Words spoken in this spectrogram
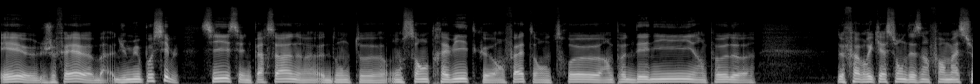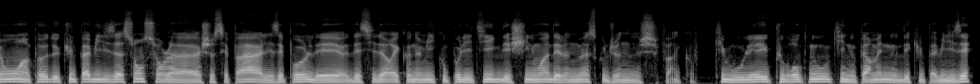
et euh, je fais euh, bah, du mieux possible. Si c'est une personne euh, dont on sent très vite qu'en fait, entre un peu de déni, un peu de de fabrication des informations, un peu de culpabilisation sur je sais pas, les épaules des décideurs économiques ou politiques, des Chinois, d'Elon Musk ou John, je sais pas, plus gros que nous, qui nous permet de nous déculpabiliser.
